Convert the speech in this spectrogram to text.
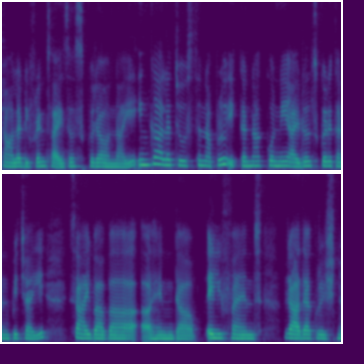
చాలా డిఫరెంట్ సైజెస్ కూడా ఉన్నాయి. ఇంకా అలా చూస్తున్నప్పుడు ఇక్కడ నాకు కొన్ని ఐడల్స్ కూడా కనిపించాయి. సాయిబాబా అండ్ ఎలిఫెంట్స్, రాధాకృష్ణ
